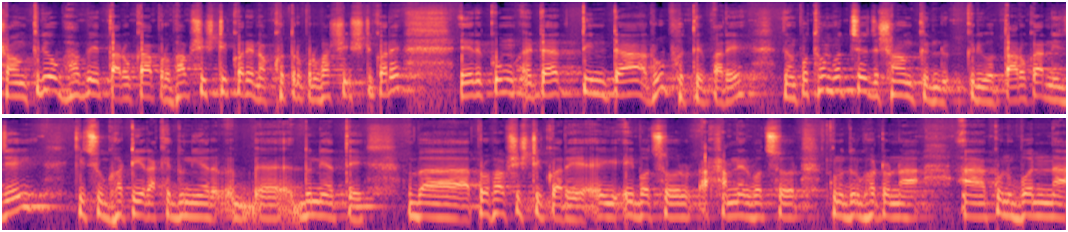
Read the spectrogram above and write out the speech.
স্বয়ংক্রিয়ভাবে তারকা প্রভাব সৃষ্টি করে, নক্ষত্র প্রভাব সৃষ্টি করে, এরকম এটা তিনটা রূপ হতে পারে। যেমন প্রথম হচ্ছে যে স্বয়ংক্রিয় তারকা নিজেই কিছু ঘটিয়ে রাখে দুনিয়ার দুনিয়াতে বা প্রভাব সৃষ্টি করে। এই এই বছর, সামনের বছর কোনো দুর্ঘটনা কোনো বন্যা,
